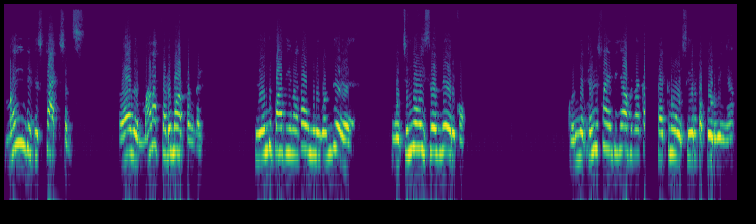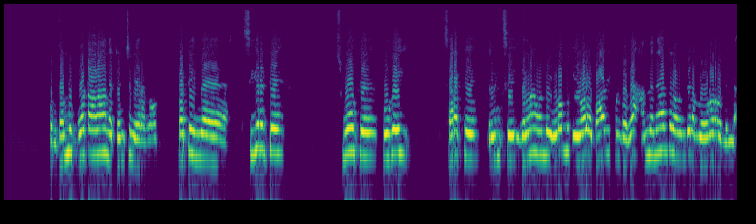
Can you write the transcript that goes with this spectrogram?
மைண்ட் டிஸ்ட்ராக்ஷன்ஸ் அதாவது மன தடுமாற்றங்கள். இது வந்து பாத்தீங்கன்னாக்கா உங்களுக்கு வந்து உங்க சின்ன வயசுல இருந்தே இருக்கும். கொஞ்சம் டென்ஷன் ஆயிட்டீங்க அப்படின்னாக்கா டக்குன்னு ஒரு சிகரெட்டை போடுவீங்க. ஒரு தம்மு போட்டாதான் அந்த டென்ஷன் இறங்கும். பட் இந்த சிகரெட்டு ஸ்மோக்கு புகை சரக்கு ட்ரிங்க்ஸு இதெல்லாம் வந்து உடம்புக்கு எவ்வளோ பாதிப்புன்றத அந்த நேரத்தில் வந்து நம்ம உணர்றது இல்லை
